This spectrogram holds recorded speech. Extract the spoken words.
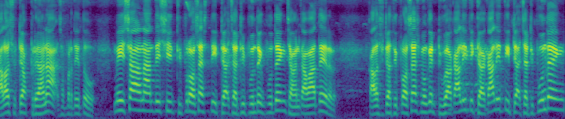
kalau sudah beranak seperti itu. Misal nanti si diproses tidak jadi bunting-bunting jangan khawatir. Kalau sudah diproses mungkin dua kali tiga kali tidak jadi bunting.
